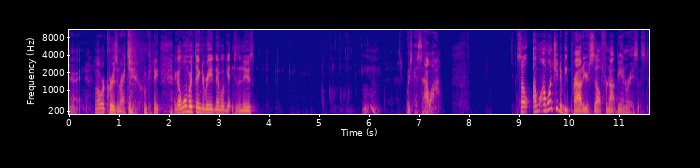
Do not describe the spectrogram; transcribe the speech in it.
All right. Well, we're cruising right through. okay. I got one more thing to read, and then we'll get into the news. Mmm. Whiskey sour. So I, I want you to be proud of yourself for not being racist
